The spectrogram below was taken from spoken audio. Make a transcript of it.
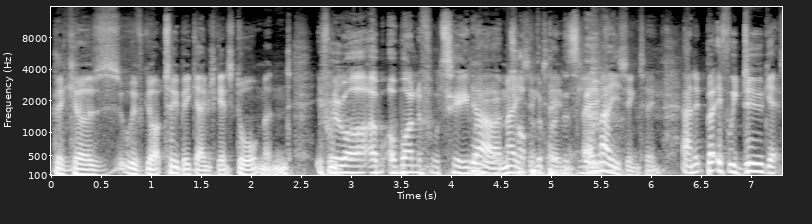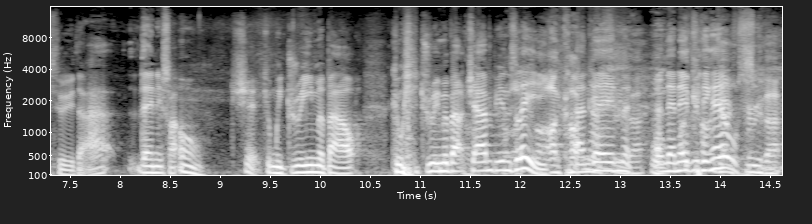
because we've got two big games against Dortmund. If we who are a, a wonderful team, yeah, are top amazing of the team, amazing team. And it, but if we do get through that, then it's like, oh shit, can we dream about? Can we dream about oh, Champions League? I can't and go then through that. and then I everything can't else. through that.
